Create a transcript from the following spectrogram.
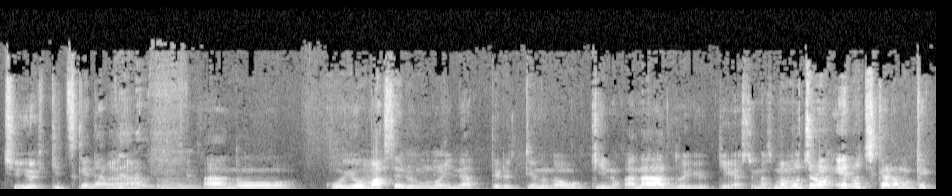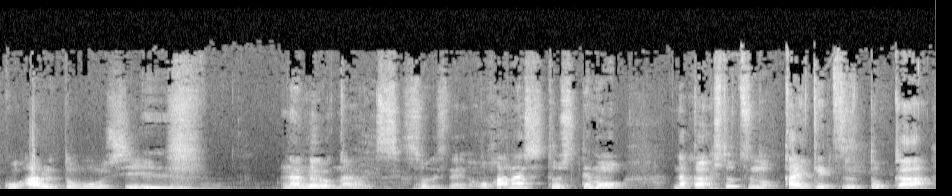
注意を引きつけながらあのこう読ませるものになってるっていうのが大きいのかなという気がします、まあ、もちろん絵の力も結構あると思うし、うん。なんだろうな。ね。そうですね。お話としてもなんか一つの解決とか、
